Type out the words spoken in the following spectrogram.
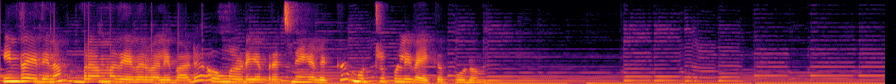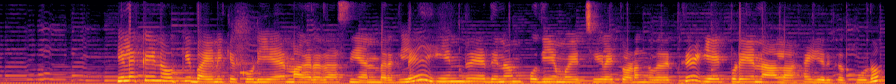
இன்றைய தினம் பிரம்மதேவர் வழிபாடு உங்களுடைய பிரச்சனைகளுக்கு முற்றுப்புள்ளி வைக்கக்கூடும். இலக்கை நோக்கி பயணிக்கக்கூடிய மகர ராசி அன்பர்களே இன்றைய தினம் புதிய முயற்சிகளை தொடங்குவதற்கு ஏற்புடைய நாளாக இருக்கக்கூடும்.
